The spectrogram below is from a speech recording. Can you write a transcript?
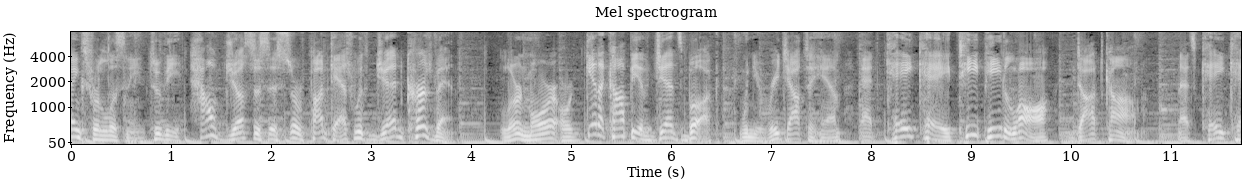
Thanks for listening to the How Justice is Served podcast with Jed Kurzban. Learn more or get a copy of Jed's book when you reach out to him at kktplaw.com. That's kktplaw.com.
